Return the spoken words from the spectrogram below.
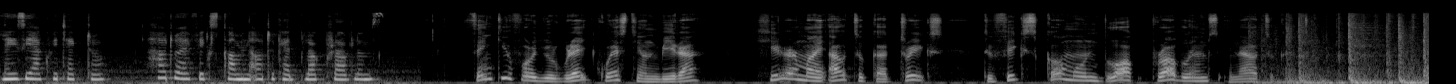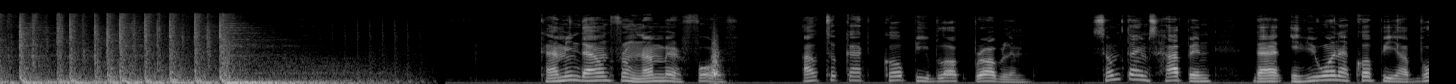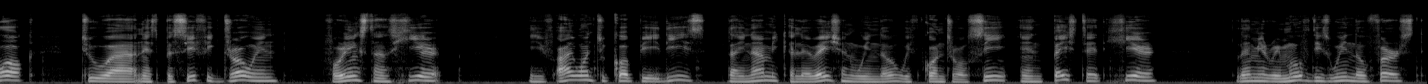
Lazy Arquitecto. How do I fix common AutoCAD block problems? Thank you for your great question, Vera. Here are my AutoCAD tricks to fix common block problems in AutoCAD. Coming down from number 4, AutoCAD copy block problem. Sometimes happen that if you want to copy a block to a specific drawing. For instance, here, if I want to copy this dynamic elevation window with Ctrl C and paste it here, let me remove this window first,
